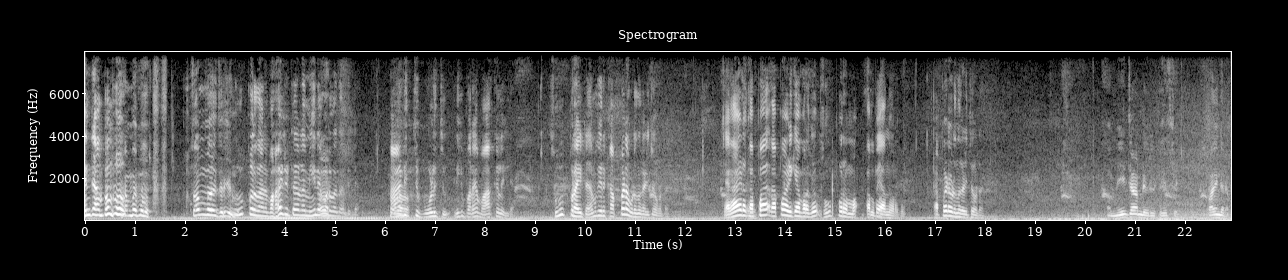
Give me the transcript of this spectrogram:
എന്റെ അമ്പമ്പോ സമ്മതിച്ചിരിക്കുന്നു. സൂപ്പർ താനം വായിലിട്ട മീനെ കൊണ്ട് വന്നിട്ടില്ല അടിച്ചു പൊളിച്ചു. എനിക്ക് പറയാൻ വാക്കുകളില്ല. സൂപ്പറായിട്ട്. നമുക്ക് ഒരു കപ്പയുടെ കൂടെ ഒന്ന് കഴിച്ചു നോക്കട്ടെ. ചങ്ങായുടെ കപ്പ കപ്പ കഴിക്കാൻ പറഞ്ഞു. സൂപ്പർ അമ്മ കപ്പയാന്ന് പറഞ്ഞു. കപ്പയുടെ അവിടെ നിന്ന് കഴിച്ചോട്ടെ മീൻചാറിന്റെ ഒരു ടേസ്റ്റ് ഭയങ്കരം.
